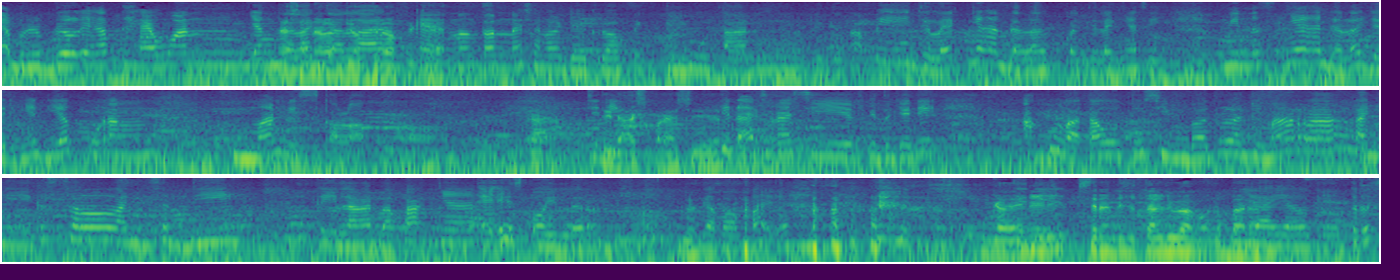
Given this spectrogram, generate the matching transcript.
kayak bener-bener lihat hewan yang jalan-jalan kayak ya? nonton National Geographic di hutan gitu tapi jeleknya adalah bukan jeleknya sih minusnya adalah jadinya dia kurang humanis kalau aku oh, Jadi, tidak ekspresif tidak gitu. ekspresif gitu jadi aku nggak tahu tuh Simba tuh lagi marah lagi kesel lagi sedih kehilangan bapaknya eh, eh spoiler nggak apa-apa ya Enggak ini sering disetel juga kok lebaran. Iya ya oke. Terus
